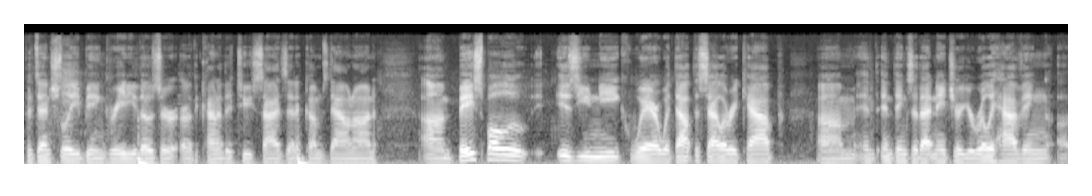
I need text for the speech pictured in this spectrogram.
potentially being greedy? Those are, are the kind of the two sides that it comes down on. Um, baseball is unique where without the salary cap um, and, and things of that nature, you're really having uh,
